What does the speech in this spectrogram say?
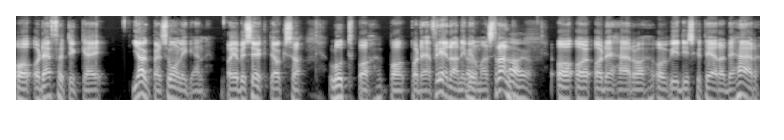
Och, och därför tycker jag, jag personligen, och jag besökte också LUT på, på, på det här fredagen i Ja. Vilmanstrand, Ah, ja. och, och, och, det här, och, och vi diskuterade det här,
